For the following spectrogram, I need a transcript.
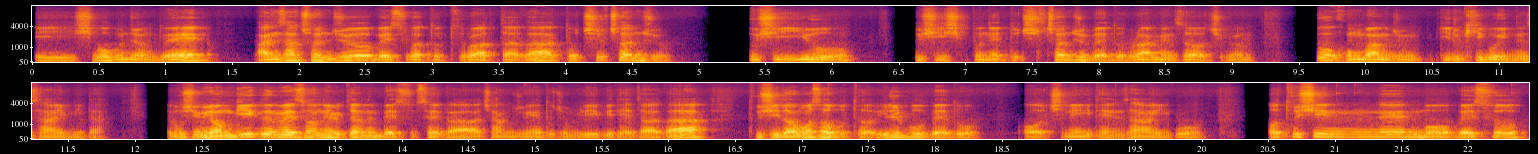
이 15분 정도에 14,000주 매수가 또 들어왔다가 또 7,000주 2시 이후 2시 20분에 또 7,000주 매도를 하면서 지금 수급 공방 좀 일으키고 있는 상황입니다. 보시면 연기금에서는 일단은 매수세가 장중에도 좀 유입이 되다가 2시 넘어서부터 일부 매도 어, 진행이 된 상황이고 어, 투시는 뭐 매수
